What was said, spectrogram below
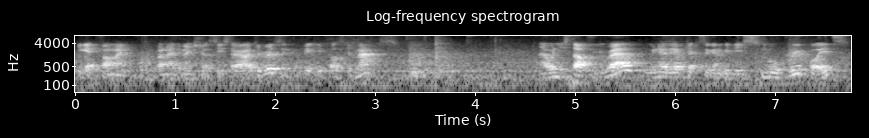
you get finite, finite dimensional C-star algebras and completely positive maps. Now when you start from REL, we know the objects are going to be these small groupoids,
